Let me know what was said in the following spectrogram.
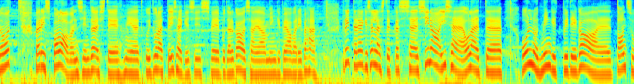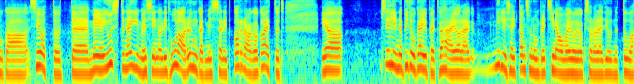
No vot, päris palav on siin tõesti, nii et kui tulete isegi, siis veepudel kaasa ja mingi peavari pähe. Grete, räägi sellest, et kas sina ise oled olnud mingit pidi ka tantsuga seotud. me just nägime siin olid hularõngad, mis olid karraga kaetud ja selline pidu käib, et vähe ei ole. milliseid tantsunumbreid sina oma elu jooksul oled jõudnud tuua?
